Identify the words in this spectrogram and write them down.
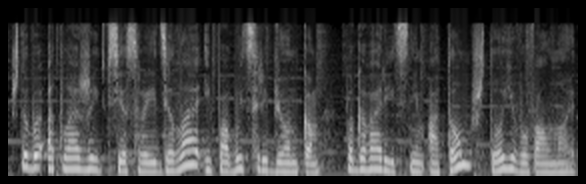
чтобы отложить все свои дела и побыть с ребенком, поговорить с ним о том, что его волнует.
